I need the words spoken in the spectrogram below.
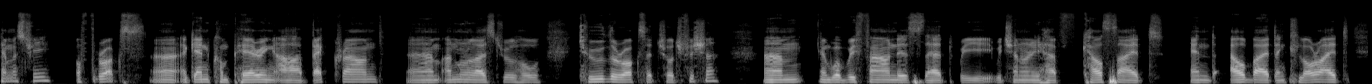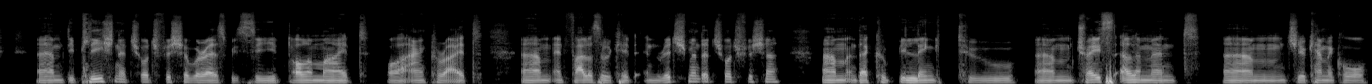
chemistry of the rocks. Uh, again, comparing our background um, unmineralized drill hole to the rocks at George Fisher. Um, and what we found is that we, we generally have calcite and albite and chlorite um, depletion at George Fisher, whereas we see dolomite or ankerite um, and phyllosilicate enrichment at George Fisher. Um, and that could be linked to um, trace element um, geochemical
